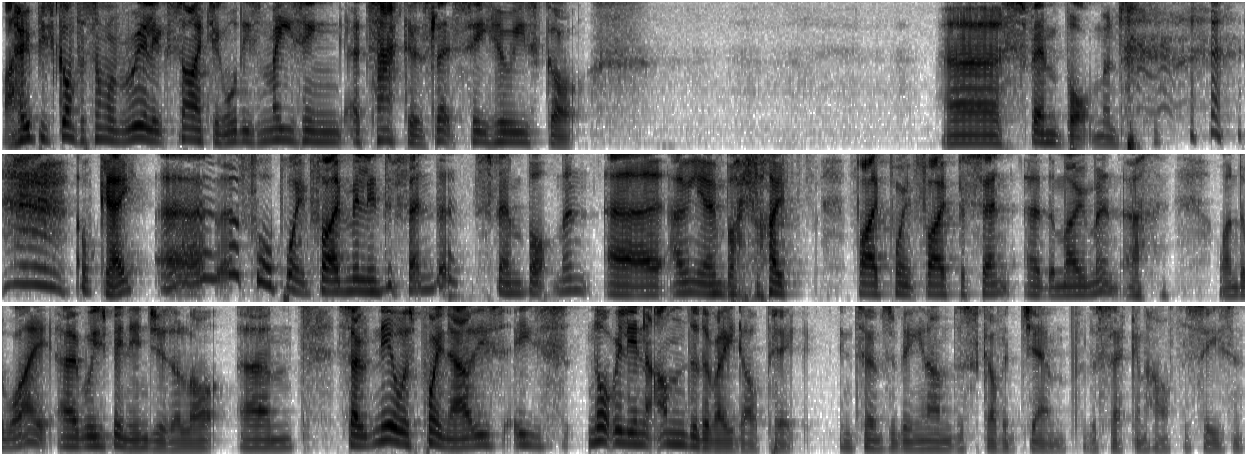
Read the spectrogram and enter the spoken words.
I hope he's gone for someone really exciting. All these amazing attackers. Let's see who he's got. Uh, Sven Botman. okay, uh, 4.5 million defender, Sven Botman, uh, only owned by 5, 5.5% at the moment. Uh, wonder why. Uh, well, he's been injured a lot. Um, so Neil was pointing out he's, he's not really an under the radar pick in terms of being an undiscovered gem for the second half of the season,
